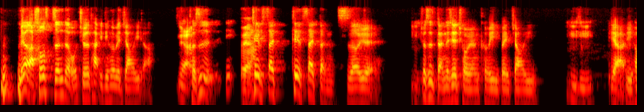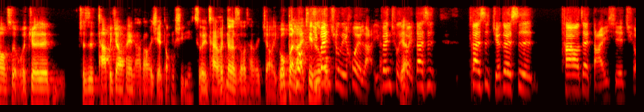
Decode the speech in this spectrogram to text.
没有啦，说真的，我觉得他一定会被交易啊。Yeah. 可是 Tips 在 Tips 在等十二月，嗯、就是等那些球员可以被交易。嗯哼，呀，以后所以我觉得就是他比较会拿到一些东西，所以才会那个时候才会交易。我本来其实 eventually 会啦，eventually 会，但是但是绝对是。他要再打一些球，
